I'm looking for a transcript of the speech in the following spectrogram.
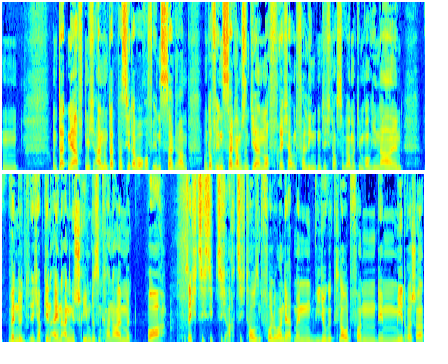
Und das nervt mich an und das passiert aber auch auf Instagram. Und auf Instagram sind die ja noch frecher und verlinken dich noch sogar mit dem Originalen. Wenn du, ich habe den einen angeschrieben, das ist ein Kanal mit, boah, 60, 70, 80.000 Followern. Der hat mein Video geklaut von dem Mähdrescher,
